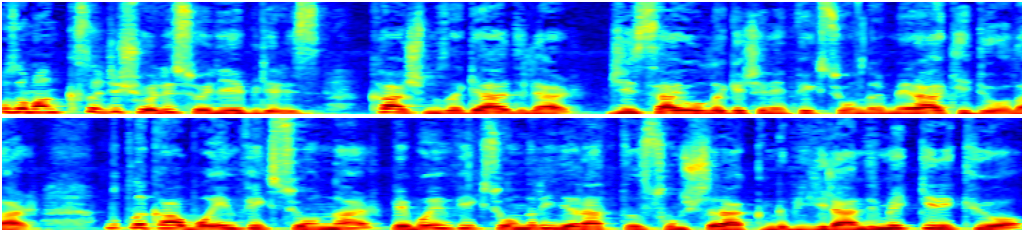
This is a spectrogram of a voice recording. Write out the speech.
O zaman kısaca şöyle söyleyebiliriz. Karşımıza geldiler, cinsel yolla geçen enfeksiyonları merak ediyorlar. Mutlaka bu enfeksiyonlar ve bu enfeksiyonların yarattığı sonuçlar hakkında bilgilendirmek gerekiyor.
